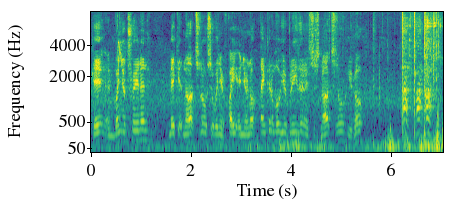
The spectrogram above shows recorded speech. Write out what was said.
okay? And when you're training, make it natural so when you're fighting you're not thinking about your breathing, it's just natural, you know? Ah, ah, ah,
